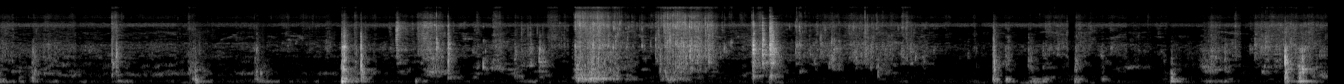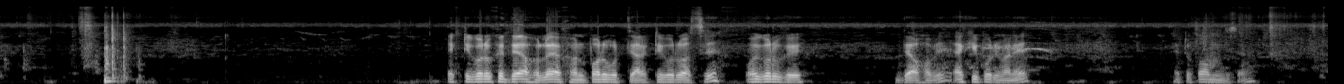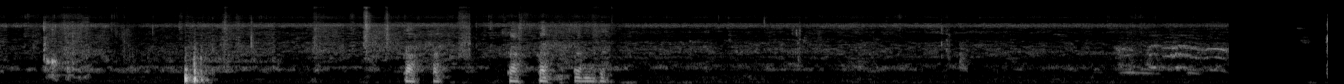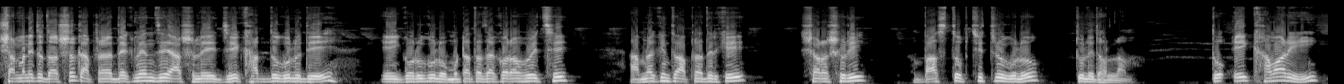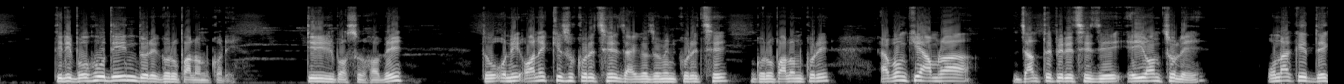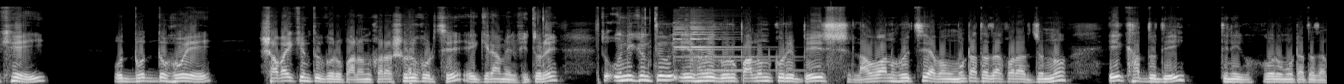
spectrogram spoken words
একটি গরুকে দেওয়া হলো এখন পরবর্তী আরেকটি গরু আছে ওই গরুকে দেওয়া হবে একই পরিমাণে একটু কম দিছে। সম্মানিত দর্শক আপনারা দেখলেন যে আসলে যে খাদ্যগুলো দিয়ে এই গরুগুলো মোটা তাজা করা হয়েছে আমরা কিন্তু আপনাদেরকে সরাসরি বাস্তব চিত্রগুলো তুলে ধরলাম। তো এই খামারেই তিনি বহুদিন ধরে গরু পালন করে। তিরিশ বছর হবে। তো উনি অনেক কিছু করেছে, জায়গা জমিন করেছে, গরু পালন করে। এবং কি আমরা জানতে পেরেছি যে এই অঞ্চলে ওনাকে দেখেই উদ্বুদ্ধ হয়ে সবাই কিন্তু গরু পালন করা শুরু করছে এই গ্রামের ভিতরে। তো উনি কিন্তু এইভাবে গরু পালন করে বেশ লাভবান হয়েছে এবং মোটা তাজা করার জন্য এই খাদ্য দিয়েই তিনি গরু মোটা তাজা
